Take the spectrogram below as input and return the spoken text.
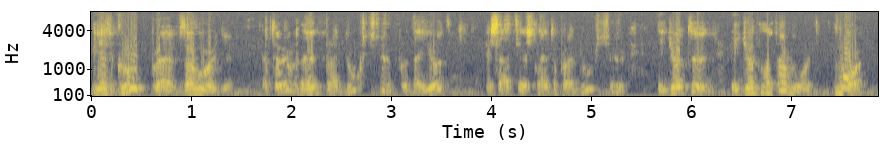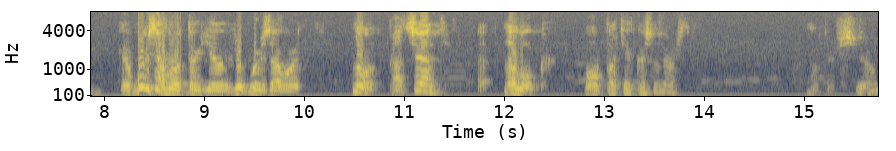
есть группа в заводе, которая выдает продукцию, продает, и, соответственно, эту продукцию идет, идет на завод. Но любой завод так делает, любой завод. Но процент э, налог он платит государство. Вот и все.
